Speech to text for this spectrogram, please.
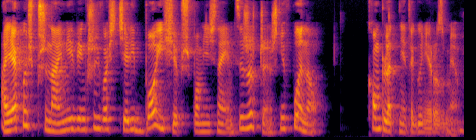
A jakoś przynajmniej większość właścicieli boi się przypomnieć najemcy, że czynsz nie wpłynął. Kompletnie tego nie rozumiem.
